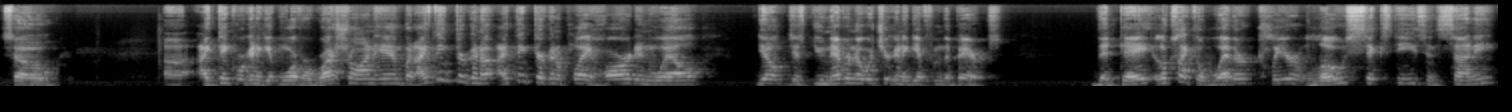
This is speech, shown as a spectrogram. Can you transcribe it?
So uh, I think we're going to get more of a rush on him, but I think they're going to. I think they're going to play hard and well. You know, just you never know what you're going to get from the Bears. The day it looks like the weather clear, low 60s and sunny,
